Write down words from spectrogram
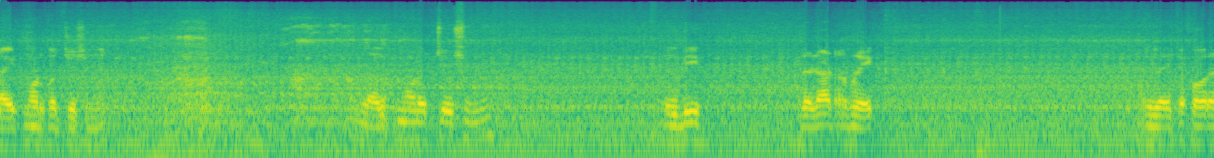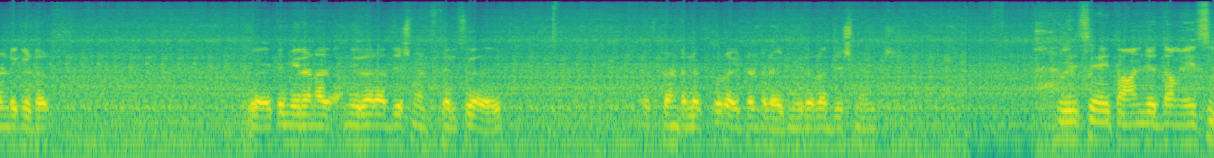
లైట్ మోడ్కి వచ్చేసింది. లైట్ మోడ్ వచ్చేసింది. ఇది రెడాటర్ బ్రేక్ ఇదైతే ఫోర్ ఇండికేటర్స్ ఇవైతే మిర్రర్ మిర్రర్ అడ్జస్ట్మెంట్ తెలుసు కదా లెఫ్ట్ అంటే లెఫ్ట్ రైట్ అంటే రైట్ మిర్రర్ అడ్జస్ట్మెంట్ ఏసీ అయితే ఆన్ చేద్దాం ఏసీ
